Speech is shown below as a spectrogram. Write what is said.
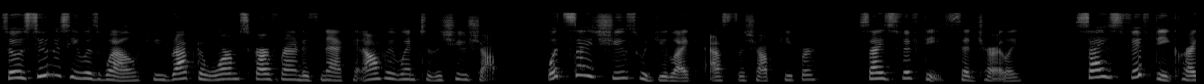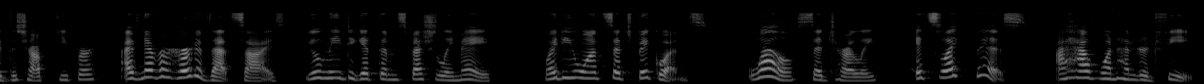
So as soon as he was well, he wrapped a warm scarf round his neck and off he went to the shoe shop. What size shoes would you like? asked the shopkeeper. Size fifty, said Charlie. Size fifty, cried the shopkeeper. I've never heard of that size. You'll need to get them specially made. Why do you want such big ones? Well, said Charlie, it's like this. I have 100 feet.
